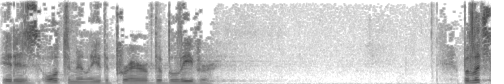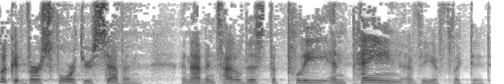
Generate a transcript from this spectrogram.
It is ultimately the prayer of the believer. But let's look at verse 4 through 7. And I've entitled this The Plea and Pain of the Afflicted.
